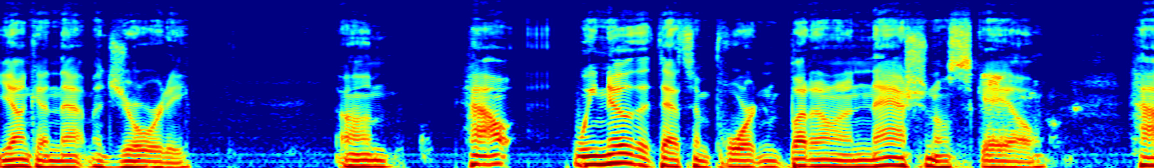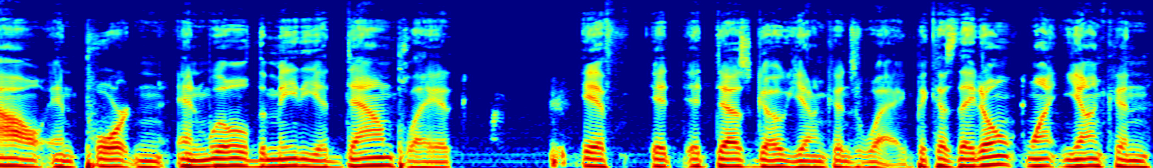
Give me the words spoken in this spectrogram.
Youngkin that majority, um, how we know that that's important, but on a national scale how important, and will the media downplay it if it, it does go Youngkin's way? Because they don't want Youngkin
